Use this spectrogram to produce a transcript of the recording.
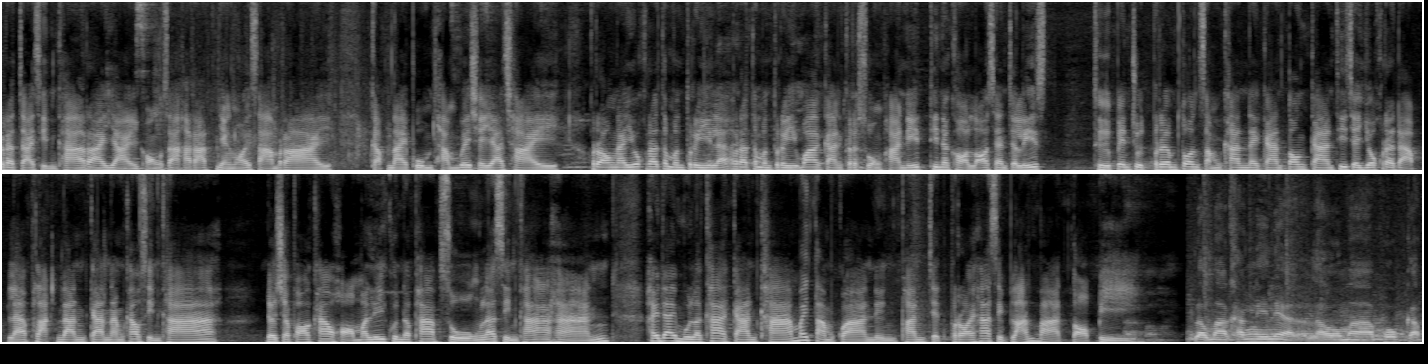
กระจายสินค้ารายใหญ่ของสหรัฐอย่างน้อย 3 ราย กับนายภูมิธรรมเวชยชัย รองนายกรัฐมนตรี และรัฐมนตรีว่าการกระทรวงพาณิชย์ที่นครลอสแอนเจลิสถือเป็นจุดเริ่มต้นสำคัญในการต้องการที่จะยกระดับและผลักดันการนำเข้าสินค้า โดยเฉพาะข้าวหอมมะลิคุณภาพสูงและสินค้าอาหาร ให้ได้มูลค่าการค้าไม่ต่ำกว่า 1,750 ล้านบาทต่อปี เรามาครั้งนี้เนี่ยเรามาพบกับ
